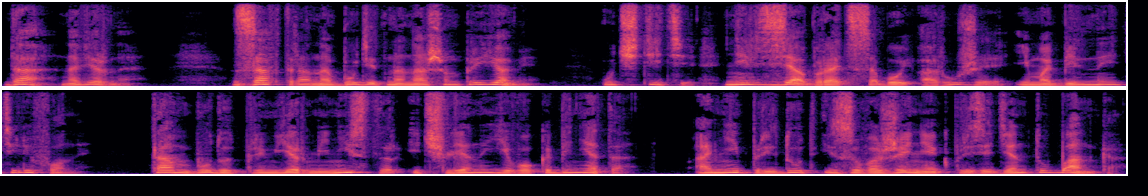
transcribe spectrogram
«Да, наверное. Завтра она будет на нашем приеме. Учтите, нельзя брать с собой оружие и мобильные телефоны. Там будут премьер-министр и члены его кабинета. Они придут из уважения к президенту банка.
